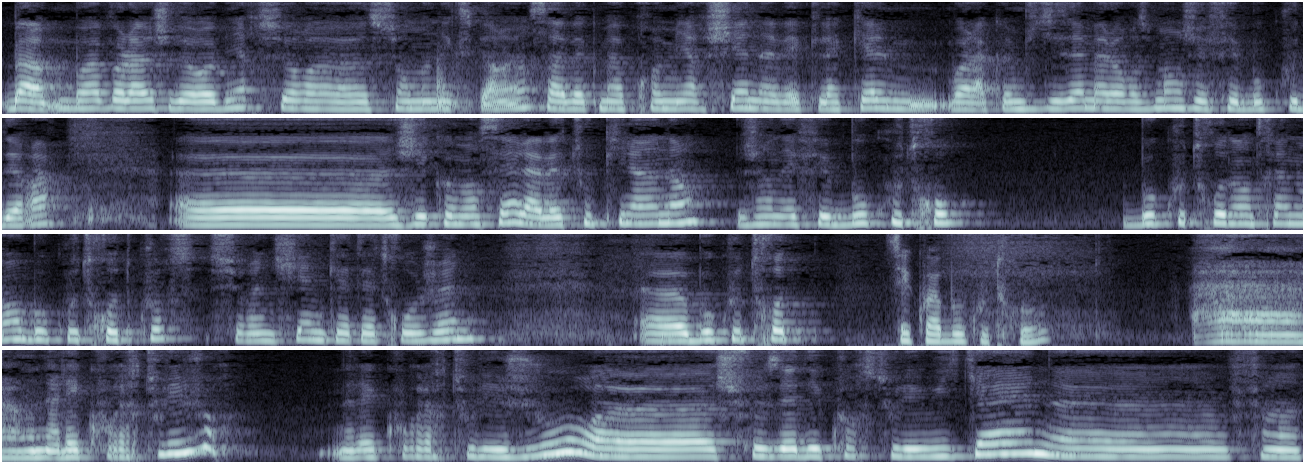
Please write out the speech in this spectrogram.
bah, moi, voilà, je vais revenir sur, euh, sur mon expérience avec ma première chienne avec laquelle, voilà, comme je disais, malheureusement, j'ai fait beaucoup d'erreurs. j'ai commencé, elle avait tout pile un an. J'en ai fait beaucoup trop beaucoup trop d'entraînement, beaucoup trop de courses sur une chienne qui était trop jeune. Euh, beaucoup trop. C'est quoi beaucoup trop? Euh, On allait courir tous les jours. On allait courir tous les jours. Euh, je faisais des courses tous les week-ends. Enfin,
